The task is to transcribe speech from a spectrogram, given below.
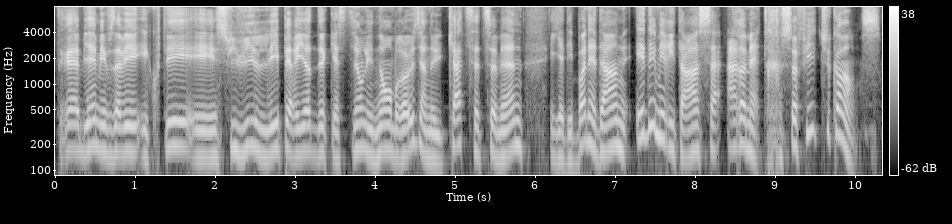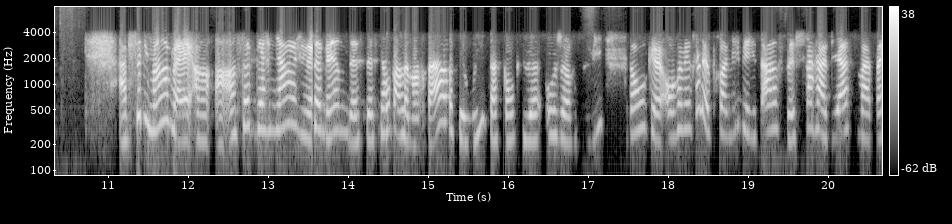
Très bien. Mais vous avez écouté et suivi les périodes de questions, les nombreuses. Il y en a eu quatre cette semaine. Et il y a des bonnets d'âne et des méritas à remettre. Sophie, tu commences. Absolument. Ben, en, en, cette dernière semaine de session parlementaire, c'est oui, ça se concluait aujourd'hui. Donc, euh, on remettrait le premier de Charabia ce matin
